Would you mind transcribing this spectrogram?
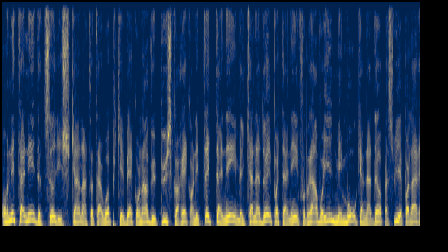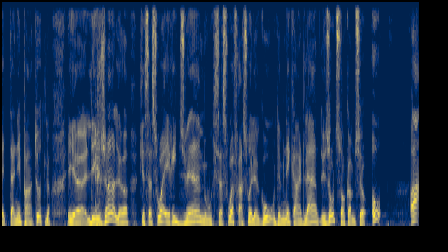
on est tanné de ça, les chicanes entre Ottawa puis Québec. On n'en veut plus, c'est correct. On est peut-être tanné, mais le Canada est pas tanné. Il faudrait envoyer le mémo au Canada parce que lui, il n'a pas l'air d'être tanné pantoute. Là. Et euh, les gens, là, que ce soit Éric Duhem ou que ce soit François Legault ou Dominique Anglade, les autres sont comme ça. Oh! Ah,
